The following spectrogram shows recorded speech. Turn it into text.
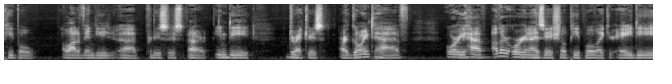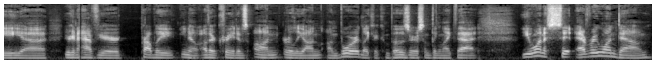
people a lot of indie uh, producers or uh, indie directors are going to have, or you have other organizational people like your AD. Uh, you're going to have your probably you know other creatives on early on on board, like your composer or something like that. You want to sit everyone down.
